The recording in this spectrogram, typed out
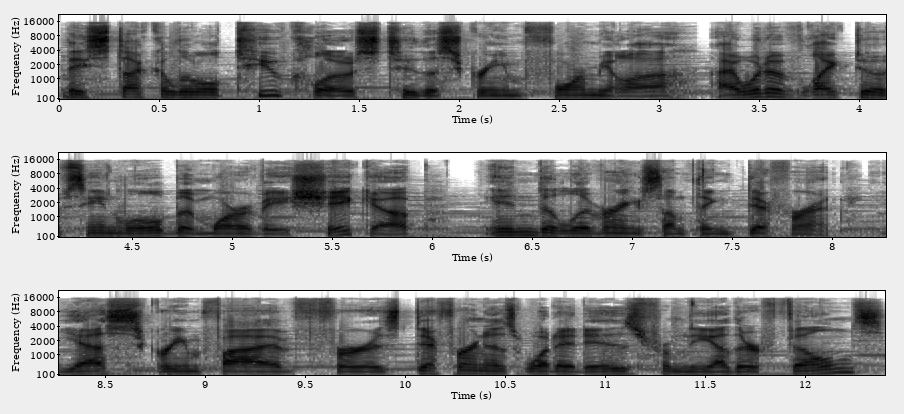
they stuck a little too close to the Scream formula. I would have liked to have seen a little bit more of a shakeup in delivering something different. Yes, Scream 5, for as different as what it is from the other films,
